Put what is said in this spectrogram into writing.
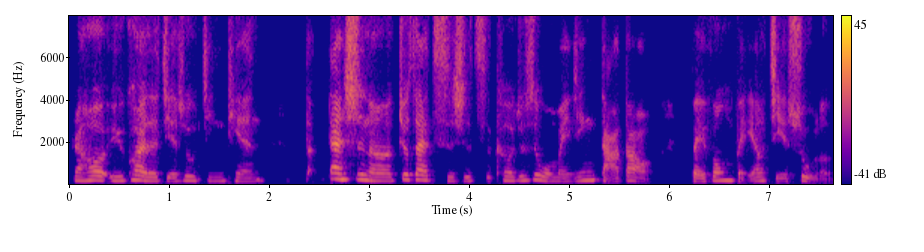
然后愉快的结束今天。但但是呢，就在此时此刻，就是我们已经打到北风北要结束了。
